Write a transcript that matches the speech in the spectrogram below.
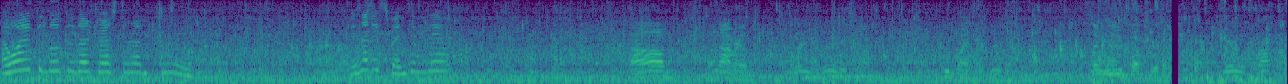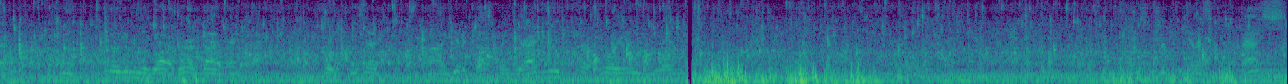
I wanted to go to that restaurant too. Is that expensive there? Um, not really. Where, where is it? Who buys that food? Seventy bucks here. Yeah, we'll stop that. Throw in the water. They're a dive right now. So he said, uh, get a cup and gradually start pouring in the warm. Get us some bass.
